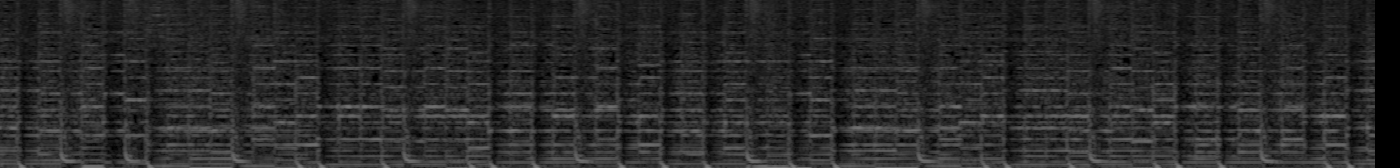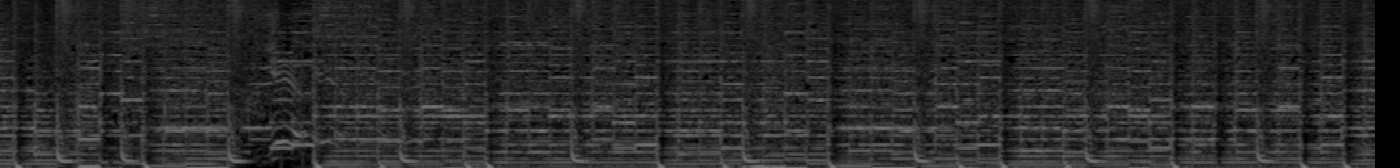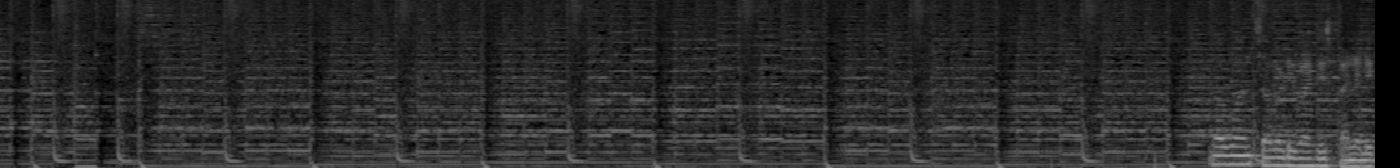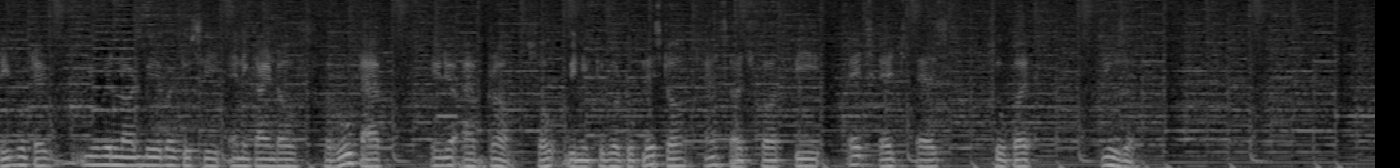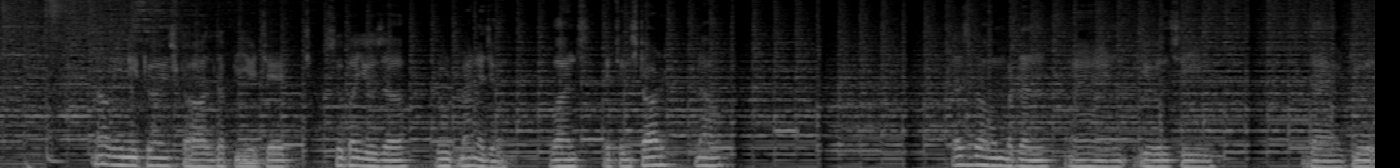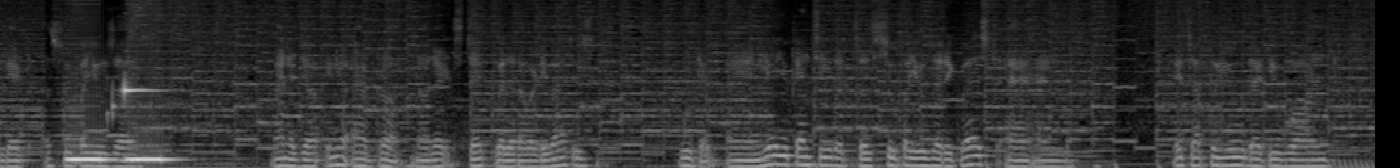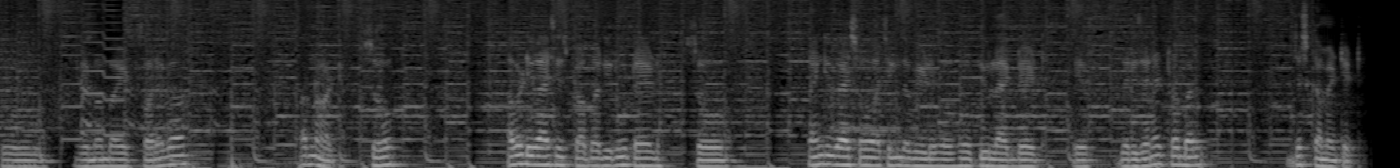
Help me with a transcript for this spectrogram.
Now once our device is finally rebooted, you will not be able to see any kind of root app in your app drawer. So we need to go to Play Store and search for PHHS Super User. Now we need to install the PHH Super User Root Manager. Once it's installed, now press the home button and you will see that you will get a super user manager in your app drawer. Now let's check whether our device is rooted. And here you can see that says super user request and it's up to you that you want to remember it forever or not. So our device is properly rooted. So thank you guys for watching the video. Hope you liked it. If there is any trouble just comment it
